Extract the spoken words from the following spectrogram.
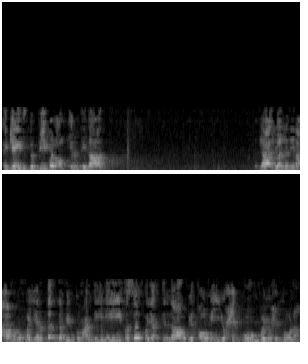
against the people of irtidad. يا أيها الذين آمنوا من يرتد منكم عن دينه فسوف يأتي الله بقوم يحبهم ويحبونه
